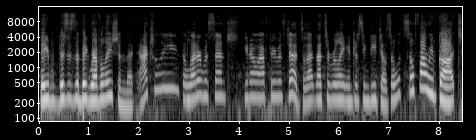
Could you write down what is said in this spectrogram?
they this is the big revelation that actually the letter was sent, you know, after he was dead. So that that's a really interesting detail. So what so far we've got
